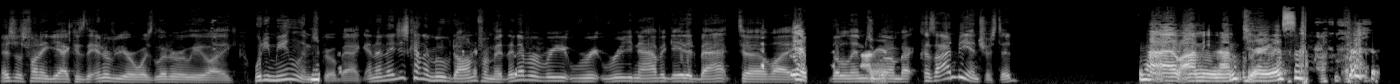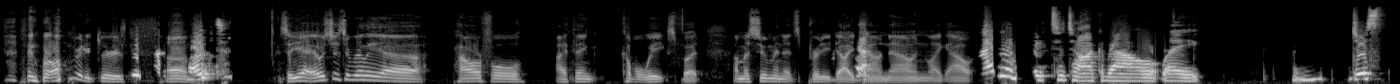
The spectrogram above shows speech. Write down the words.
It's just funny, yeah, because the interviewer was literally like, "What do you mean limbs grow back?" And then they just kind of moved on from it. They never re re navigated back to like the limbs growing back. Because I'd be interested. I, I mean, I'm curious. I think we're all pretty curious. Um, so yeah, it was just a really uh, powerful I think couple weeks, but I'm assuming it's pretty died yeah. down now and like out. I would like to talk about like just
